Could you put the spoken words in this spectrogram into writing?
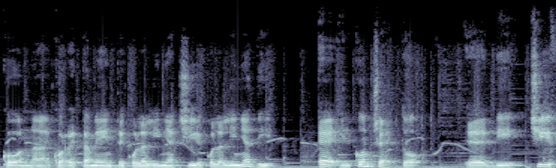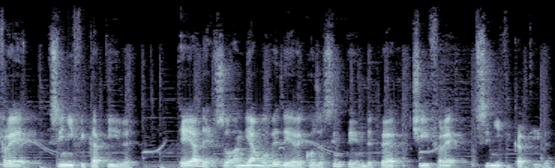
con, correttamente con la linea C e con la linea D è il concetto eh, di cifre significative e adesso andiamo a vedere cosa si intende per cifre significative.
